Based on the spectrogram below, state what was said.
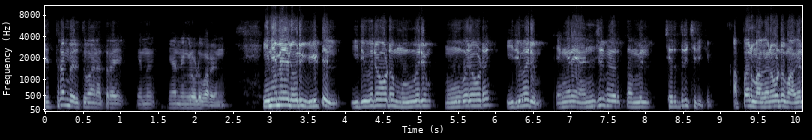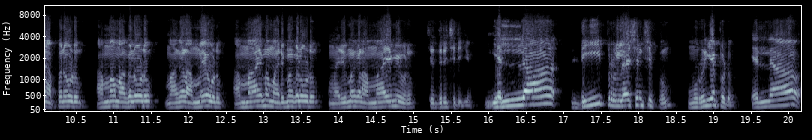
ചിത്രം വരുത്തുവാൻ അത്രേ എന്ന് ഞാൻ നിങ്ങളോട് പറയുന്നു. ഇനിമേൽ ഒരു വീട്ടിൽ ഇരുവരോട് മൂവരും മൂവരോട് ഇരുവരും എങ്ങനെ അഞ്ചു പേർ തമ്മിൽ ചെറുതിരിച്ചിരിക്കും? അപ്പൻ മകനോടും മകൻ അപ്പനോടും അമ്മ മകളോടും മകൾ അമ്മയോടും അമ്മായിമ്മ മരുമകളോടും മരുമകൾ അമ്മായിമ്മയോടും ചിദ്രിച്ചിരിക്കും എല്ലാ ഡീപ്പ് റിലേഷൻഷിപ്പും മുറിയപ്പെടും. എല്ലാ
